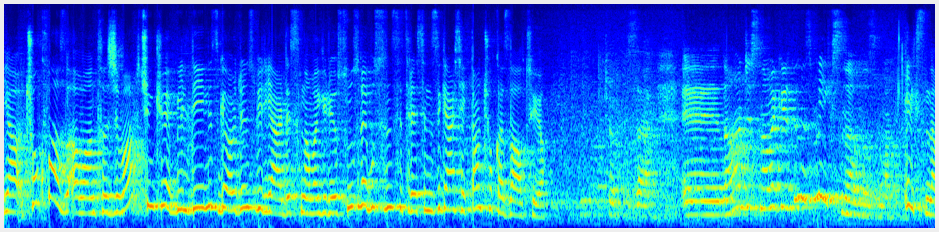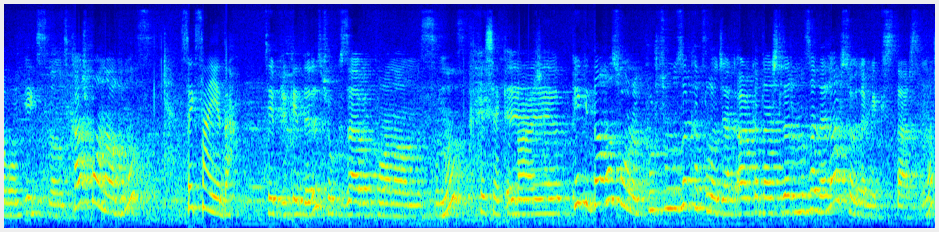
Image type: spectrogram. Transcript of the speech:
Ya çok fazla avantajı var. Çünkü bildiğiniz, gördüğünüz bir yerde sınava giriyorsunuz ve bu sizin stresinizi gerçekten çok azaltıyor. Çok güzel. Ee, daha önce sınava girdiniz mi? İlk sınavınız mı? İlk sınavım İlk sınavınız. Kaç puan aldınız? 87. Tebrik ederiz. Çok güzel bir puan almışsınız. Teşekkürler. Ee, peki daha sonra kursumuza katılacak arkadaşlarımıza neler söylemek istersiniz?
